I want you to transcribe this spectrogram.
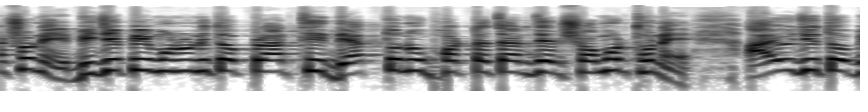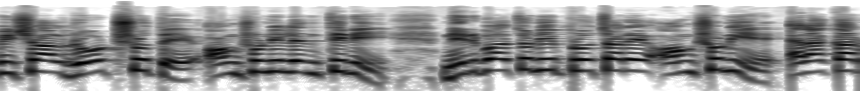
আসনে বিজেপি মনোনীত প্রার্থী দেবতনু ভট্টাচার্যের সমর্থনে আয়োজিত বিশাল রোড শোতে অংশ নিলেন তিনি। নির্বাচনী প্রচারে অংশ নিয়ে এলাকার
